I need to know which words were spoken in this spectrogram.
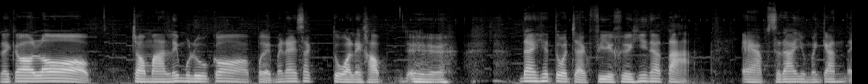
แล้วก็รอบ จอมานเลมูรุก็เปิดไม่ได้สักตัวเลยครับ เออ ได้แค่ตัวแจกฟรีคือฮินาตะ แอบเสียดายอยู่เหมือนกันไอ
